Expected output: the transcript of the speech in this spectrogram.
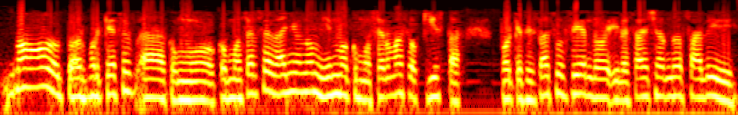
No, doctor, porque eso es ah, como, como hacerse daño a uno mismo, como ser masoquista porque si está sufriendo y le está echando sal y,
